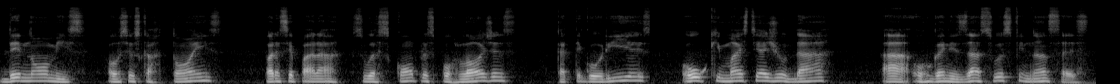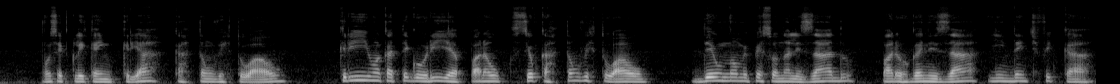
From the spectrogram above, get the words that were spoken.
Dê nomes aos seus cartões para separar suas compras por lojas, categorias ou o que mais te ajudar a organizar suas finanças. Você clica em Criar cartão virtual Crie uma categoria para o seu cartão virtual. Dê um nome personalizado para organizar e identificar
